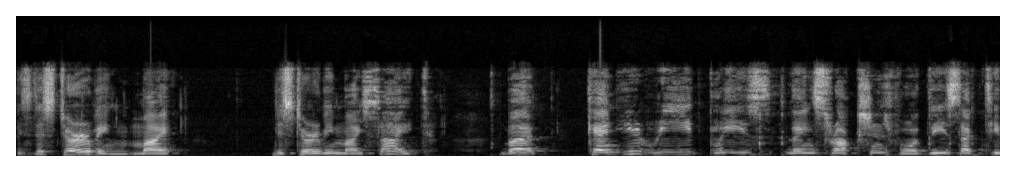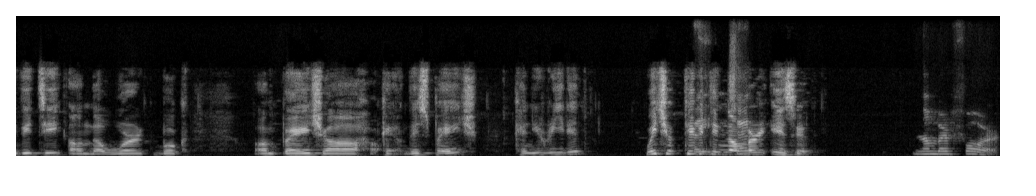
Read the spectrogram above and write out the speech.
it's disturbing my, disturbing my sight. But can you read, please, the instructions for this activity on the workbook on page, uh, okay, on this page? Can you read it? Which activity check. number is it? Number four.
